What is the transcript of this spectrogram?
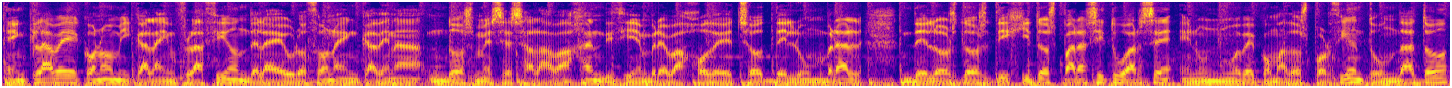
En clave económica, la inflación de la eurozona encadena dos meses a la baja. En diciembre bajó de hecho del umbral de los dos dígitos para situarse en un 9,2%, un dato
